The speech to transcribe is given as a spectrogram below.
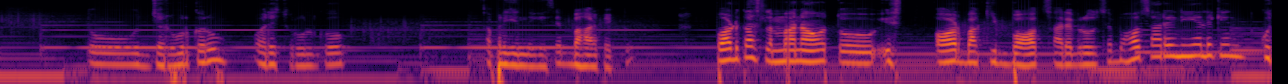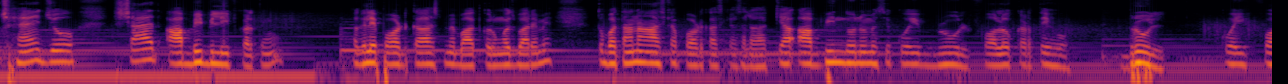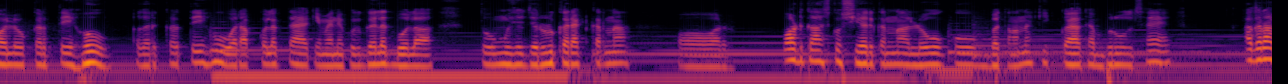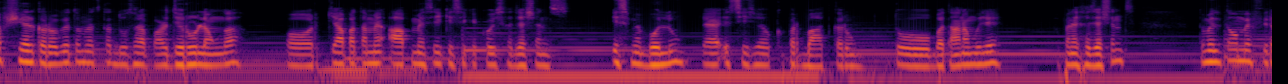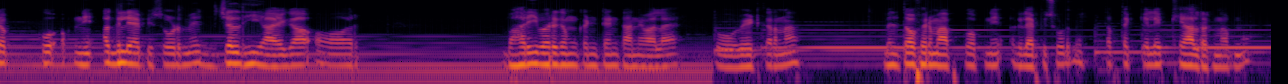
तो ज़रूर करो और इस रूल को अपनी ज़िंदगी से बाहर फेंक दो। पॉडकास्ट लंबा ना हो तो इस और बाकी बहुत सारे रूल्स हैं, बहुत सारे नहीं है, लेकिन कुछ हैं जो शायद आप भी बिलीव करते हो। अगले पॉडकास्ट में बात करूँगा उस बारे में। तो बताना आज का पॉडकास्ट कैसा लगा? क्या आप भी इन दोनों में से कोई रूल फॉलो करते हो? रूल कोई फॉलो करते हो? अगर करते हो और आपको लगता है कि मैंने कुछ गलत बोला तो मुझे ज़रूर करेक्ट करना और पॉडकास्ट को शेयर करना, लोगों को बताना कि क्या क्या रूल्स हैं। अगर आप शेयर करोगे तो मैं उसका दूसरा पार्ट ज़रूर लाऊँगा और क्या पता मैं आप में से किसी के कोई सजेशंस इसमें बोलूँ या इस चीज़ के ऊपर बात करूँ तो बताना मुझे अपने सजेशंस तो मिलता हूँ मैं फिर आपको अपने अगले एपिसोड में। जल्द ही आएगा और भारी भरगम कंटेंट आने वाला है तो वेट करना। मिलता हूँ फिर मैं आपको अपने अगले एपिसोड में। तब तक के लिए ख्याल रखना अपना।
